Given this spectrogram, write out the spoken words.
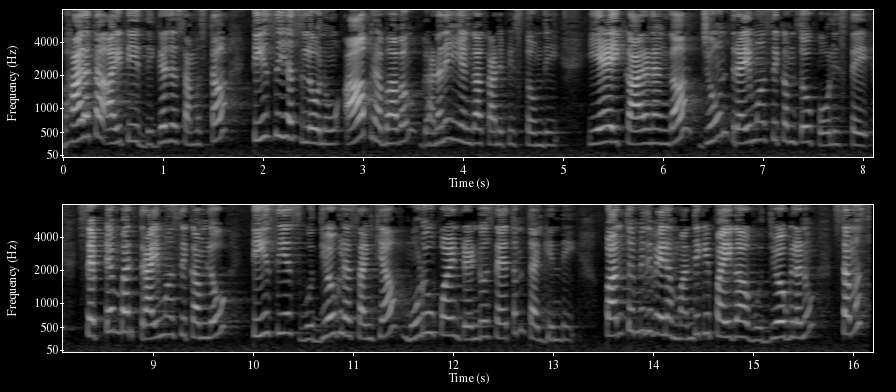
భారత ఐటీ దిగ్గజ సంస్థ టీసీఎస్ లోనూ ఆ ప్రభావం గణనీయంగా కనిపిస్తోంది. ఏఐ కారణంగా జూన్ త్రైమాసికంతో పోలిస్తే సెప్టెంబర్ త్రైమాసికంలో టీసీఎస్ ఉద్యోగుల సంఖ్య మూడు పాయింట్ రెండు శాతం తగ్గింది. పంతొమ్మిది వేల మందికి పైగా ఉద్యోగులను సంస్థ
